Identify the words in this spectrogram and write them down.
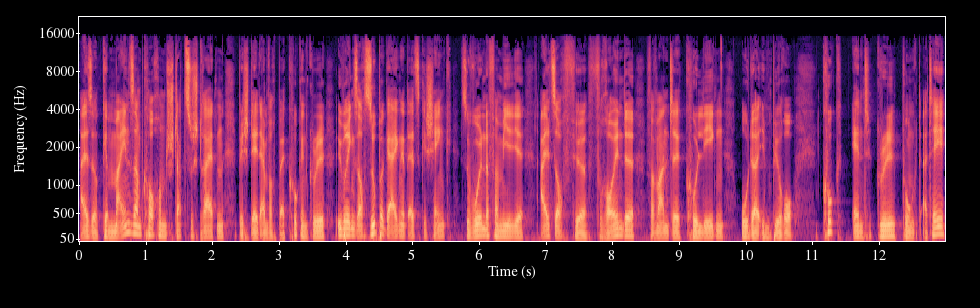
Also gemeinsam kochen statt zu streiten, bestellt einfach bei Cook and Grill. Übrigens auch super geeignet als Geschenk, sowohl in der Familie als auch für Freunde, Verwandte, Kollegen oder im Büro. cookandgrill.at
